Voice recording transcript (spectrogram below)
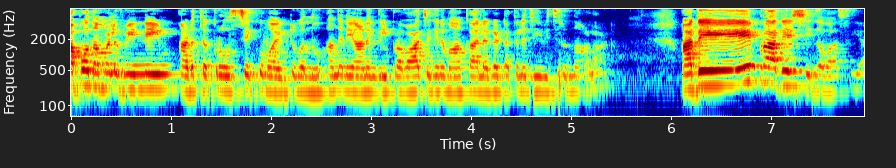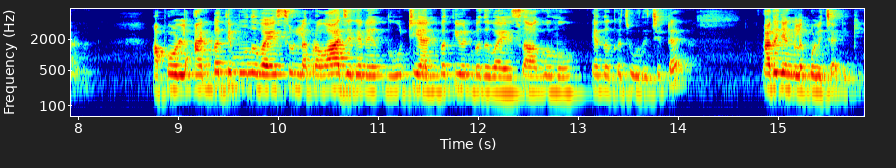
അപ്പോൾ നമ്മൾ പിന്നെയും അടുത്ത ക്രോസ് ചെക്കുമായിട്ട് വന്നു. അങ്ങനെയാണെങ്കിൽ പ്രവാചകനും ആ കാലഘട്ടത്തിൽ ജീവിച്ചിരുന്ന ആളാണ്. അതേ പ്രാദേശികവാസിയാണ്. അപ്പോൾ അൻപത്തിമൂന്ന് വയസ്സുള്ള പ്രവാചകന് നൂറ്റി അൻപത്തി ഒൻപത് വയസ്സാകുമോ എന്നൊക്കെ ചോദിച്ചിട്ട് അത് ഞങ്ങൾ പൊളിച്ചടുക്കി.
